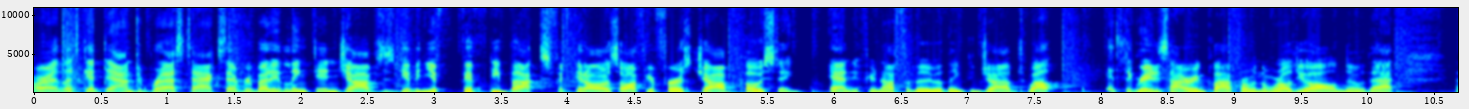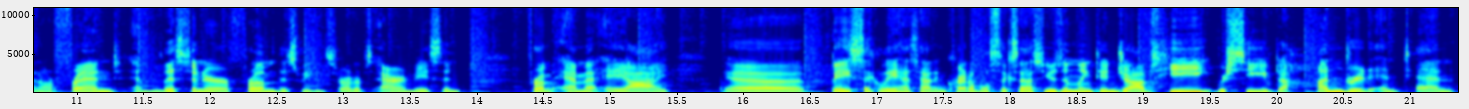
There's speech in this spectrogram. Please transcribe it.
All right, let's get down to brass tacks. Everybody, LinkedIn Jobs is giving you 50 bucks, $50 off your first job posting. And if you're not familiar with LinkedIn Jobs, well, it's the greatest hiring platform in the world. You all know that. And our friend and listener from This Week in Startups, Aaron Mason from Emma AI, uh, basically has had incredible success using LinkedIn Jobs. He received 110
